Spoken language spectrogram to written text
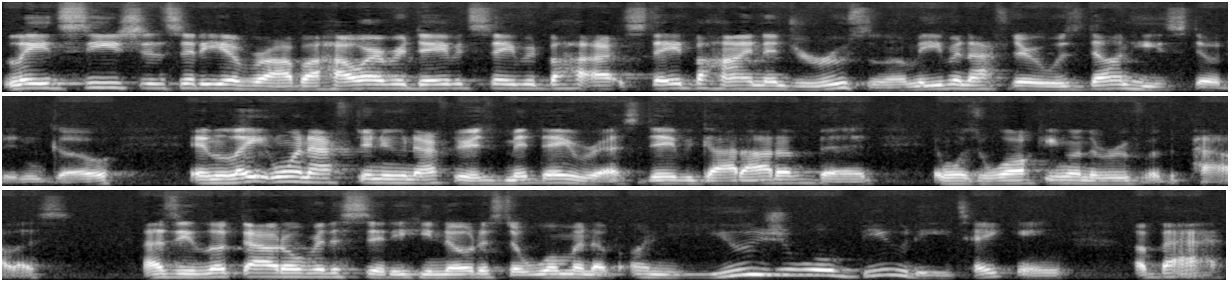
laid siege to the city of Rabbah. However, David stayed behind, stayed behind in Jerusalem. Even after it was done, he still didn't go. And late one afternoon, after his midday rest, David got out of bed and was walking on the roof of the palace. As he looked out over the city, he noticed a woman of unusual beauty taking a bath.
